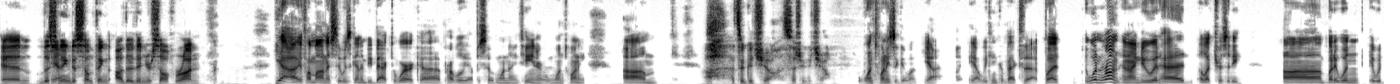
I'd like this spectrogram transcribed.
and listening to something other than yourself run. Yeah, if I'm honest, it was going to be back to work, uh, probably episode 119 or 120. Um, Oh, that's a good show. Such a good show. 120 is a good one. Yeah, yeah, we can come back to that. But it wouldn't run, and I knew it had electricity. Uh, but it wouldn't. It would.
